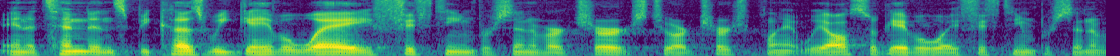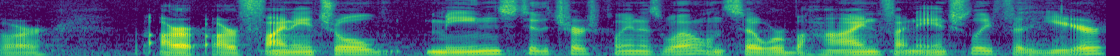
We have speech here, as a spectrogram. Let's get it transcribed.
in attendance because we gave away 15% of our church to our church plant, we also gave away 15% of our our, our financial means to the church plant as well. And so we're behind financially for the year.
